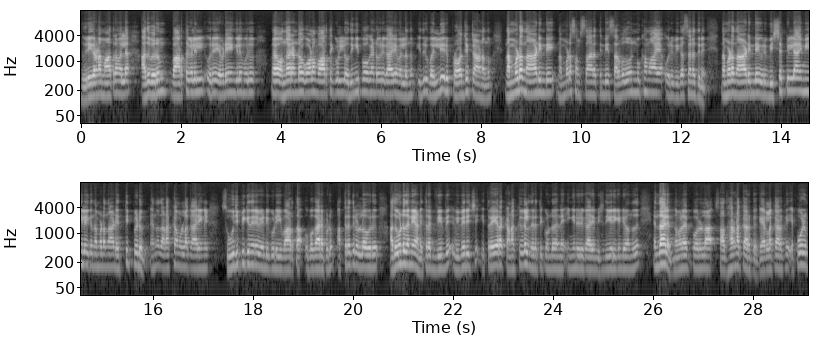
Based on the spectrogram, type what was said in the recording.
ദൂരീകരണം മാത്രമല്ല അത് വെറും വാർത്തകളിൽ ഒരു എവിടെയെങ്കിലും ഒരു ഒന്നോ രണ്ടോ കോളം വാർത്തയ്ക്കുള്ളിൽ ഒതുങ്ങിപ്പോകേണ്ട ഒരു കാര്യമല്ലെന്നും ഇതൊരു വലിയൊരു പ്രോജക്റ്റ് ആണെന്നും നമ്മുടെ നാടിന്റെ നമ്മുടെ സംസ്ഥാനത്തിന്റെ സർവതോന്മുഖമായ ഒരു വികസനത്തിന് നമ്മുടെ നാടിന്റെ ഒരു വിശപ്പില്ലായ്മയിലേക്ക് നമ്മുടെ നാട് എത്തിപ്പെടും എന്നതടക്കമുള്ള കാര്യങ്ങൾ സൂചിപ്പിക്കുന്നതിന് വേണ്ടി കൂടി ഈ വാർത്ത ഉപകാരപ്പെടും. അത്തരത്തിലുള്ള ഒരു അതുകൊണ്ട് തന്നെയാണ് ഇത്ര വിവ വിവരിച്ച് ഇത്രയേറെ കണക്കുകൾ നിരത്തിക്കൊണ്ട് തന്നെ ഇങ്ങനെ ഒരു കാര്യം വിശദീകരിക്കേണ്ടി വന്നത്. എന്തായാലും നമ്മളെ പോലുള്ള സാധാരണക്കാർക്ക് കേരളക്കാർക്ക് എപ്പോഴും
